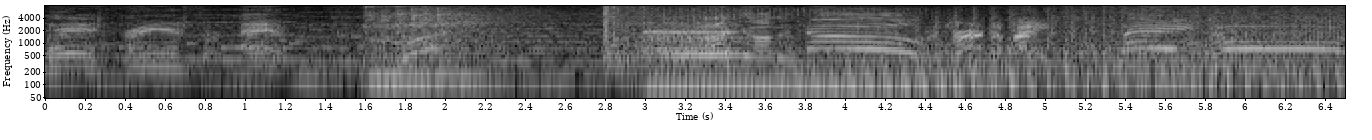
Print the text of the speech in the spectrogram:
best friends forever. What? I got him. No! Return to base! Hey, Thor!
